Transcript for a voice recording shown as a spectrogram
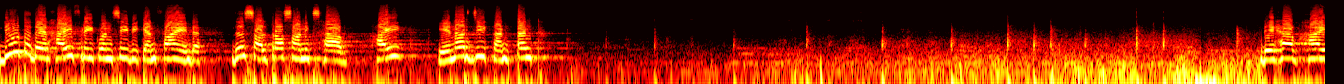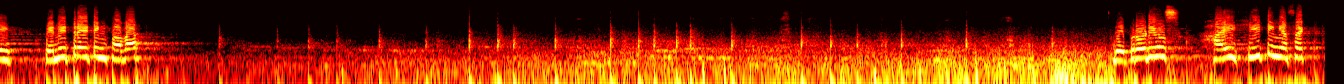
Due to their high frequency we can find this ultrasonics have high energy content. They have high penetrating power they produce high heating effect.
